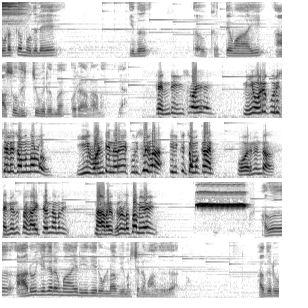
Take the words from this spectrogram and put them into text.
തുടക്കം മുതലേ ഇത് കൃത്യമായി ആസ്വദിച്ചു വരുന്ന ഒരാളാണ് ഞാൻ. എന്റെ ഈശോയെ നീ ഒരു കുരിശല്ലേ ചുമന്നുള്ളൂ? ഈ വണ്ടി നിറയെ കുരിശുകളാ എനിക്ക് ചുമക്കാൻ. പോരനുണ്ടോ? എന്നെ ഒന്ന് സഹായിച്ചാൽ മതി. നാടകത്തിനുള്ള സമയമായി അത് ആരോഗ്യകരമായ രീതിയിലുള്ള വിമർശനമാകുക. അതൊരു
